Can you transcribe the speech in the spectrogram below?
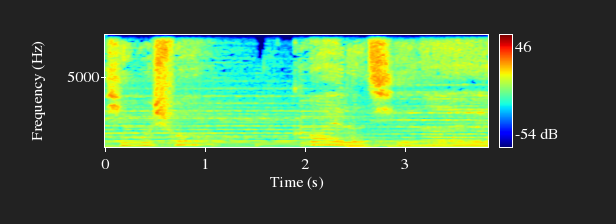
听我说，快乐起来。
